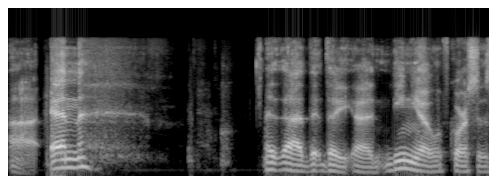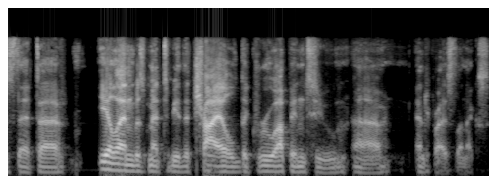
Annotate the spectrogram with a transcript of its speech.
Uh, N, uh, the, the Nino, of course, is that ELN was meant to be the child that grew up into enterprise Linux.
